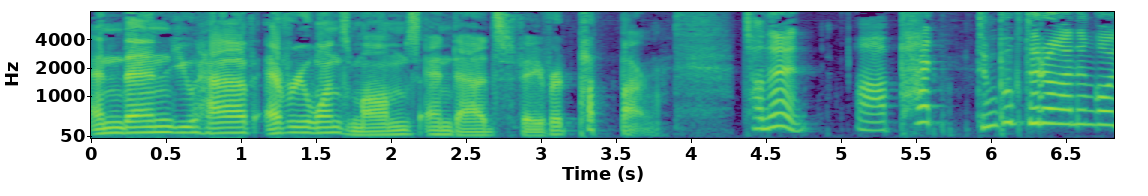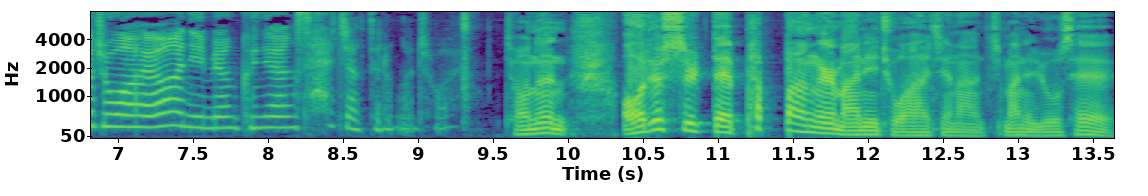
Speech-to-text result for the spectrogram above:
And then you have everyone's mom's and dad's favorite 팥빵. 저는 아, 팥 듬뿍 들어가는 거 좋아해요? 아니면 그냥 살짝 들어간 거 좋아해요? 저는 어렸을 때 팥빵을 많이 좋아하진 않지만 요새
